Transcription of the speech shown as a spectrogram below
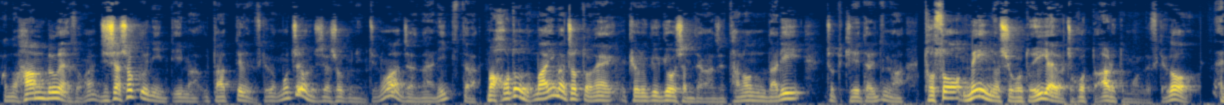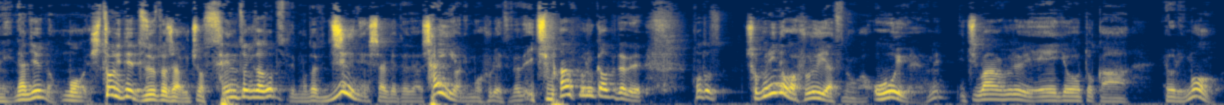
あの、半分ぐらいですよ自社職人って今歌ってるんですけど、もちろん自社職人っていうのは、じゃあ何って言ったら、まあほとんど、まあ今ちょっとね、協力業者みたいな感じで頼んだり、ちょっと切れたりっていうのは、塗装、メインの仕事以外はちょこっとあると思うんですけど、何何で言うのもう一人でずっとじゃあうちの専属だぞって言って、もうだって10年したわけで、社員よりも古いやつ。だって一番古株で、本当職人の方が古いやつの方が多いわよね。一番古い営業とか、よりも、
